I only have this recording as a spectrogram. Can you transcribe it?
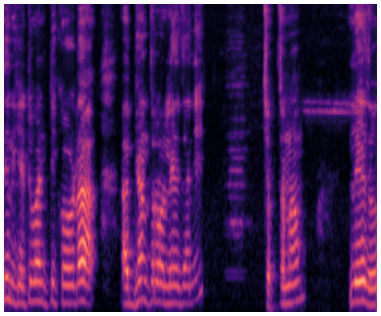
దీనికి ఎటువంటి కూడా అభ్యంతరం లేదని చెప్తున్నాం. లేదు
